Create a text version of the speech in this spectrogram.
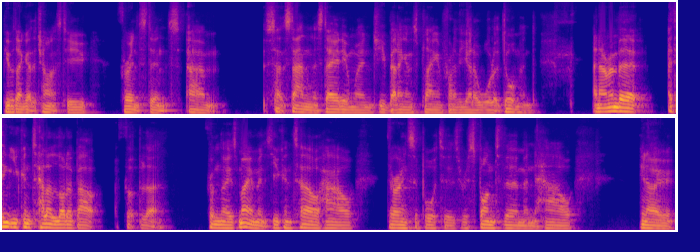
people don't get the chance to, for instance, um, stand in a stadium when Jude Bellingham's playing in front of the yellow wall at Dortmund. And I remember, I think you can tell a lot about a footballer from those moments. You can tell how their own supporters respond to them and how, you know,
